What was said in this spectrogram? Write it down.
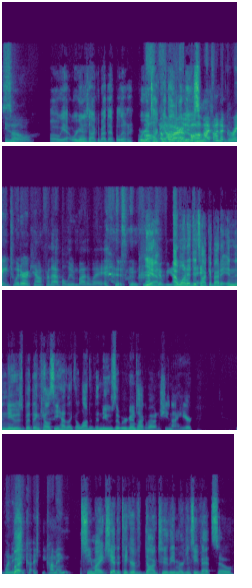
So oh yeah we're gonna talk about that balloon we're gonna Oh, talk we about that in the are? news Oh, I found a great Twitter account for that balloon, by the way. It's Yeah, I wanted to talk about it in the news, but then Kelsey had like a lot of the news that we were going to talk about, and she's not here. When is but- she? Is she coming? She might. She had to take her dog to the emergency vet. So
